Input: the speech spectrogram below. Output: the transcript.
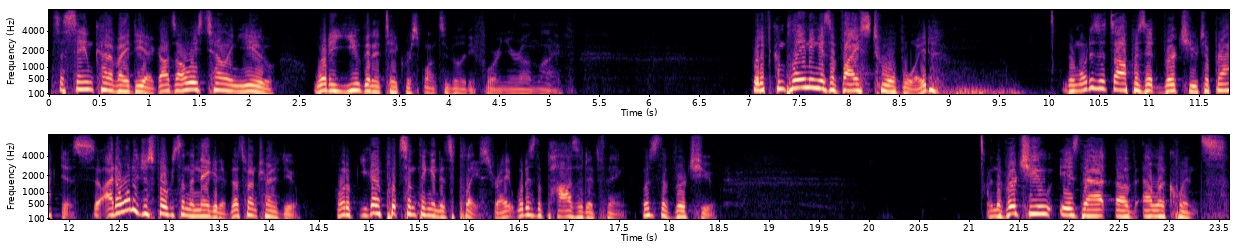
It's the same kind of idea. God's always telling you, what are you going to take responsibility for in your own life? But if complaining is a vice to avoid, then what is its opposite virtue to practice? So I don't want to just focus on the negative. That's what I'm trying to do. To, you got to put something in its place, right? What is the positive thing? What's the virtue? And the virtue is that of eloquence.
